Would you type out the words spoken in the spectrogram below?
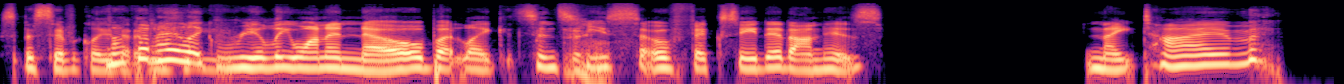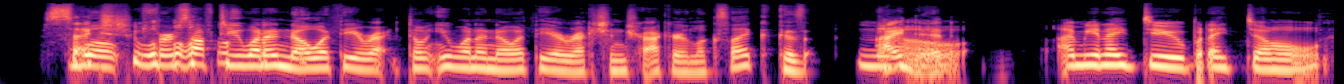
specifically Not that, that I like really want to know, but like since he's so fixated on his nighttime sexual. Well, first off, do you want to know what the erect? Don't you want to know what the erection tracker looks like? Because I did. I mean, I do, but I don't.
